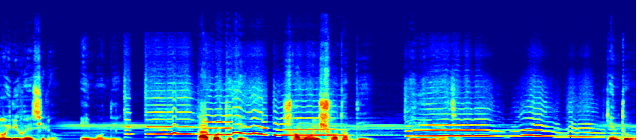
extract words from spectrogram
তৈরি হয়েছিল এই মন্দির। তারপর থেকে সময় শতাব্দী পেরিয়ে গিয়েছে। কিন্তু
